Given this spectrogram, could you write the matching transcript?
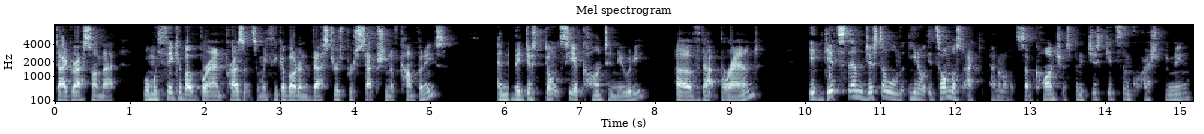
digress on that. When we think about brand presence and we think about investors' perception of companies, and they just don't see a continuity of that brand, it gets them just a, you know, it's almost, I, I don't know if it's subconscious, but it just gets them questioning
